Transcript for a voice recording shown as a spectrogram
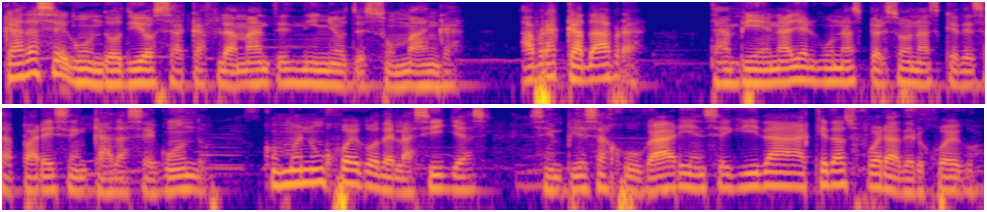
Cada segundo Dios saca flamantes niños de su manga. Abra cadabra. También hay algunas personas que desaparecen cada segundo, como en un juego de las sillas. Se empieza a jugar y enseguida quedas fuera del juego.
